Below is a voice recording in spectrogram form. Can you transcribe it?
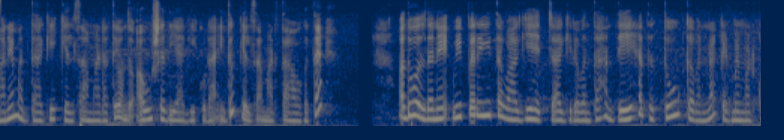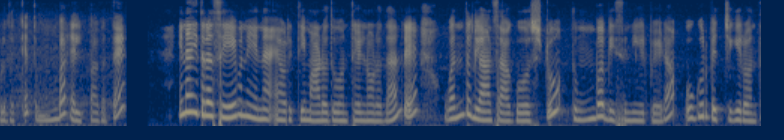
ಮನೆಮದ್ದಾಗಿ ಕೆಲಸ ಮಾಡುತ್ತೆ, ಒಂದು ಔಷಧಿಯಾಗಿ ಕೂಡ ಇದು ಕೆಲಸ ಮಾಡ್ತಾ ಹೋಗುತ್ತೆ. ಅದು ಅಲ್ಲದೆ ವಿಪರೀತವಾಗಿ ಹೆಚ್ಚಾಗಿರುವಂತಹ ದೇಹದ ತೂಕವನ್ನು ಕಡಿಮೆ ಮಾಡ್ಕೊಳ್ಳೋದಕ್ಕೆ ತುಂಬ ಹೆಲ್ಪ್ ಆಗುತ್ತೆ. ಇನ್ನು ಇದರ ಸೇವನೆಯನ್ನು ಯಾವ ರೀತಿ ಮಾಡೋದು ಅಂತೇಳಿ ನೋಡೋದಾದರೆ, ಒಂದು ಗ್ಲಾಸ್ ಆಗುವಷ್ಟು ತುಂಬ ಬಿಸಿ ನೀರು ಬೇಡ. ಉಗುರು ಬೆಚ್ಚಗಿರುವಂಥ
